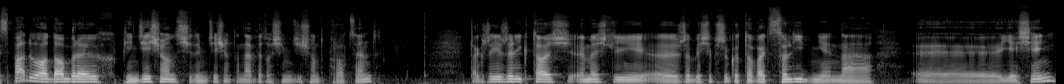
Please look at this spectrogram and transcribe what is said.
Spadły o dobrych 50, 70, a nawet 80%. Także jeżeli ktoś myśli, żeby się przygotować solidnie na jesień,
